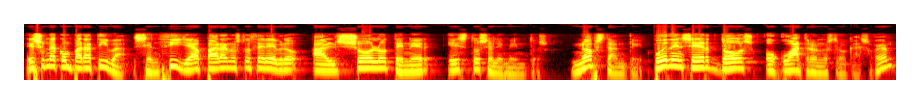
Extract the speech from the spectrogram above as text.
Es una comparativa sencilla para nuestro cerebro al solo tener estos elementos. No obstante, pueden ser dos o cuatro en nuestro caso. ¿eh?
